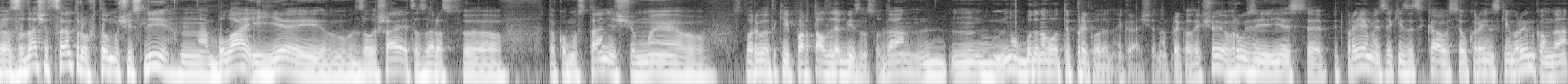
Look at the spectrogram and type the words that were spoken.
Е, Задача центру в тому числі була і є, і залишається зараз в такому стані, що ми створили такий портал для бізнесу. Да? Ну, буду наводити приклади найкраще. Наприклад, якщо в Грузії є підприємець, який зацікавився українським ринком, да?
